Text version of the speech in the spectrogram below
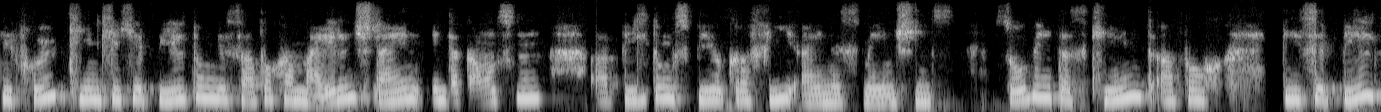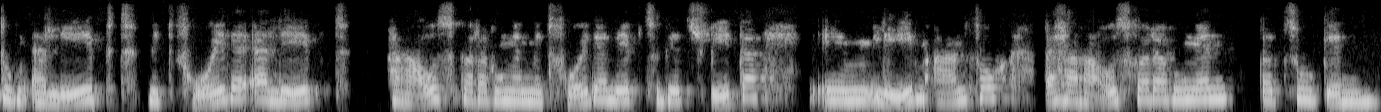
die frühkindliche Bildung ist einfach ein Meilenstein in der ganzen äh, Bildungsbiografie eines Menschen. So wie das Kind einfach diese Bildung erlebt, mit Freude erlebt, Herausforderungen mit Freude erlebt, so wird es später im Leben einfach bei Herausforderungen dazugehen.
